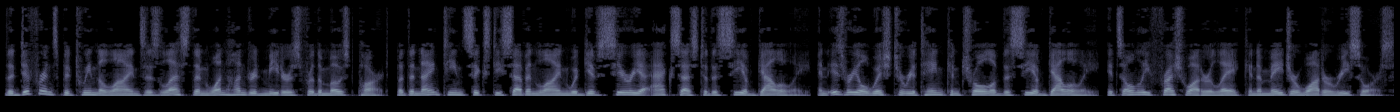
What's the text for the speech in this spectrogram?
The difference between the lines is less than 100 meters for the most part, but the 1967 line would give Syria access to the Sea of Galilee, and Israel wished to retain control of the Sea of Galilee, its only freshwater lake and a major water resource.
